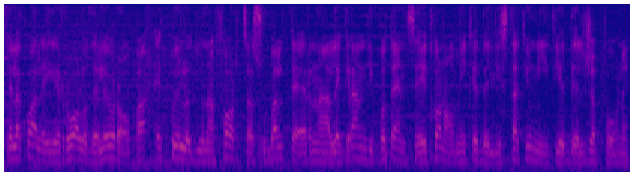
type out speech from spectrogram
nella quale il ruolo dell'Europa è quello di una forza subalterna alle grandi potenze economiche degli Stati Uniti e del Giappone.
